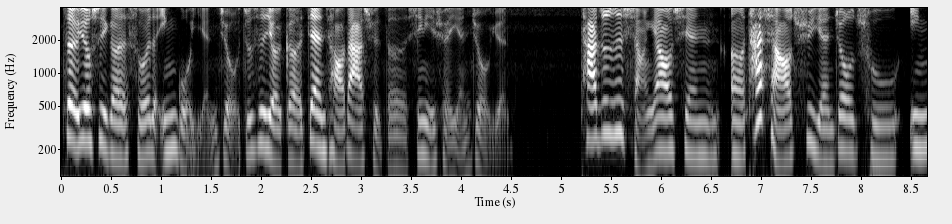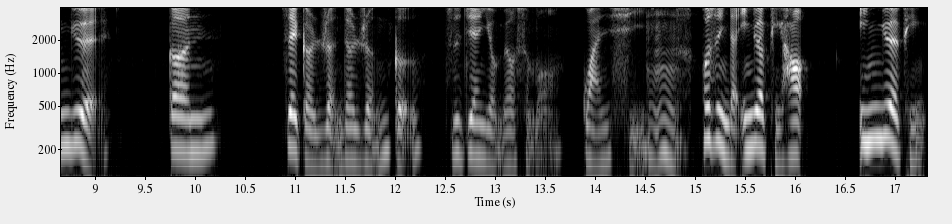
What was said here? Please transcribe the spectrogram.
这又是一个所谓的因果研究，就是有一个剑桥大学的心理学研究员，他就是想要先呃，他想要去研究出音乐跟这个人的人格之间有没有什么关系，嗯，或是你的音乐偏好、音乐品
